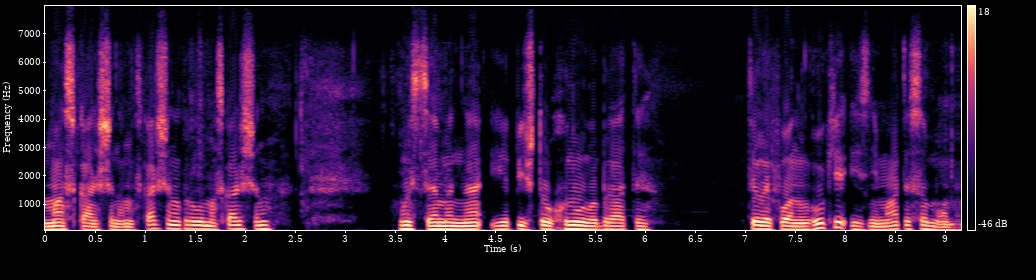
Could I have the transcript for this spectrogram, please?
маскальщина. Маскальщина кругом, маскальщина. Ось це мене і підштовхнуло брати телефон в руки і знімати самому.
